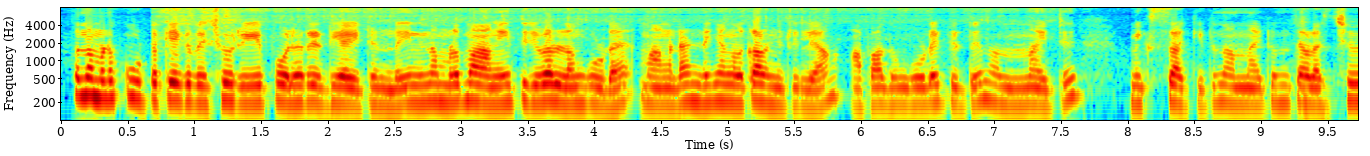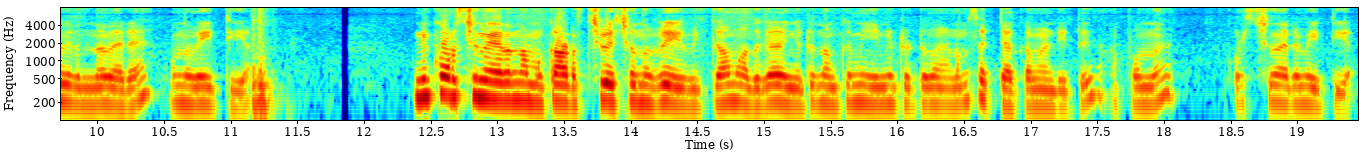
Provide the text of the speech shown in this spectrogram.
ഇപ്പം നമ്മുടെ കൂട്ടൊക്കെ ഏകദേശം ഒരേപോലെ റെഡി ആയിട്ടുണ്ട്. ഇനി നമ്മൾ മാങ്ങ ഇത്തിരി വെള്ളം കൂടെ മാങ്ങയുടെ അണ്ടി ഞങ്ങൾ കളഞ്ഞിട്ടില്ല. അപ്പോൾ അതും കൂടെ ഇട്ടിട്ട് നന്നായിട്ട് മിക്സ് ആക്കിയിട്ട് നന്നായിട്ട് ഒന്ന് തിളച്ച് വരുന്ന വരെ ഒന്ന് വെയിറ്റ് ചെയ്യാം. ഇനി കുറച്ച് നേരം നമുക്ക് അടച്ച് വെച്ചൊന്ന് വേവിക്കാം. അത് കഴിഞ്ഞിട്ട് നമുക്ക് മീൻ ഇട്ടിട്ട് വേണം സെറ്റാക്കാൻ വേണ്ടിയിട്ട്. അപ്പോൾ ഒന്ന് കുറച്ച് നേരം വെയിറ്റ് ചെയ്യാം.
